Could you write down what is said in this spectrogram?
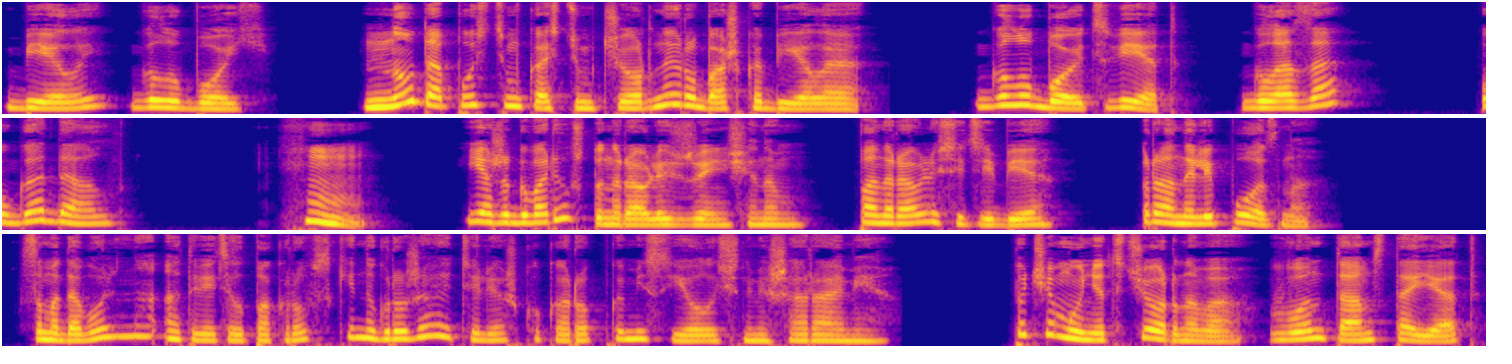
белый, голубой. Ну, допустим, костюм черный, рубашка белая. Голубой цвет. Глаза? Угадал. Хм, я же говорил, что нравлюсь женщинам. Понравлюсь и тебе. Рано или поздно. Самодовольно ответил Покровский, нагружая тележку коробками с елочными шарами. «Почему нет черного? Вон там стоят».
